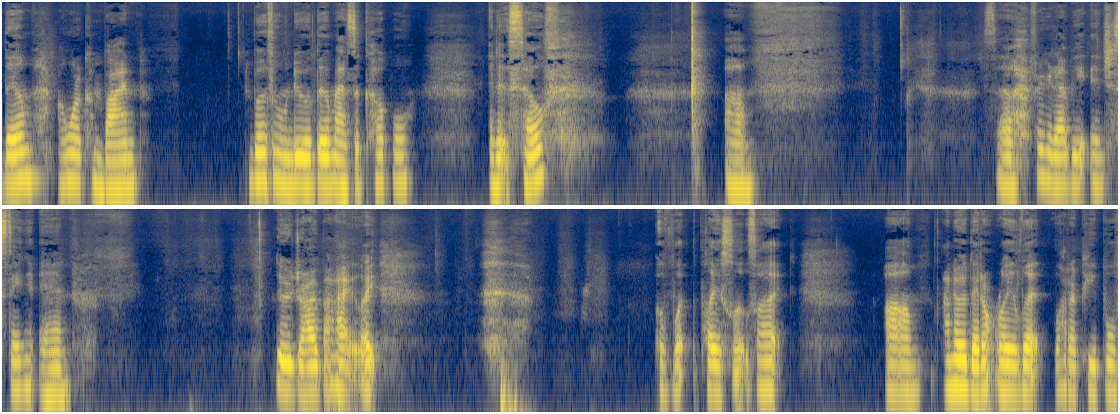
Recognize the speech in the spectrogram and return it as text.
them. I want to combine both of them, do with them as a couple in itself. Um, so I figured that'd be interesting and do a drive by, like of what the place looks like. Um, I know they don't really let a lot of people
